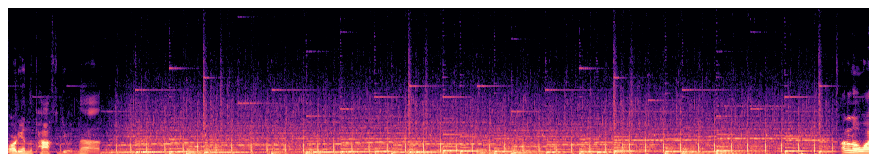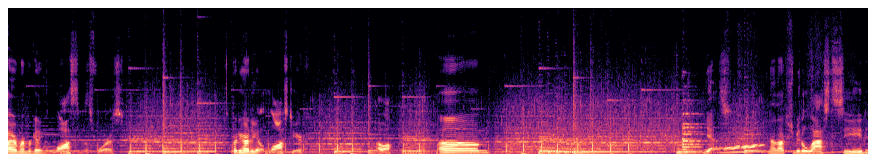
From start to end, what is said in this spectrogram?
already on the path to doing that. I don't know why I remember getting lost in this forest. It's pretty hard to get lost here. Oh well. Um. Yes. Now that should be the last seed.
